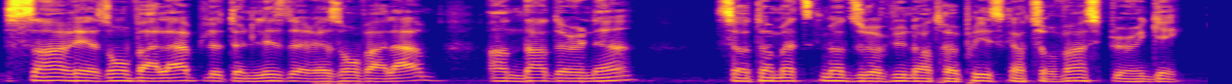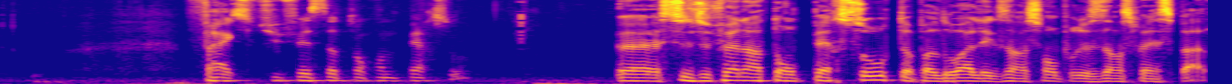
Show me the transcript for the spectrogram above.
sans raison valable, tu as une liste de raisons valables, en dedans d'un an, c'est automatiquement du revenu d'entreprise. Quand tu revends, c'est plus un gain. Fait que, Si tu fais ça de ton compte perso, euh, si tu fais dans ton perso, tu n'as pas le droit à l'exemption pour résidence principale.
